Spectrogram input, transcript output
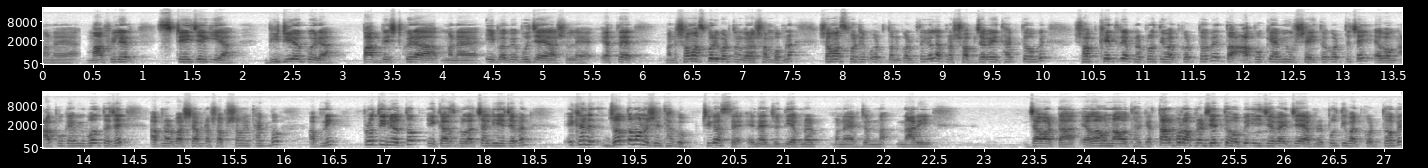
মানে মাহফিলের স্টেজে গিয়া ভিডিও কইরা পাবলিশ কইরা মানে এইভাবে বুঝায় আসলে এতে মানে সমাজ পরিবর্তন করা সম্ভব না। সমাজ পরিবর্তন করতে গেলে আপনার সব জায়গায় থাকতে হবে, সব ক্ষেত্রে আপনার প্রতিবাদ করতে হবে। তো আপুকে আমি উৎসাহিত করতে চাই এবং আপুকে আমি বলতে চাই, আপনার পাশে আমরা সবসময় থাকব। আপনি প্রতিনিয়ত এই কাজগুলো চালিয়ে যাবেন। এখানে যত মানুষই থাকুক, ঠিক আছে? এনে যদি আপনার মানে একজন নারী যাওয়াটা এলাও নাও থাকে। তারপর আপনার যেতে হবে, এই জায়গায় যে আপনার প্রতিবাদ করতে হবে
